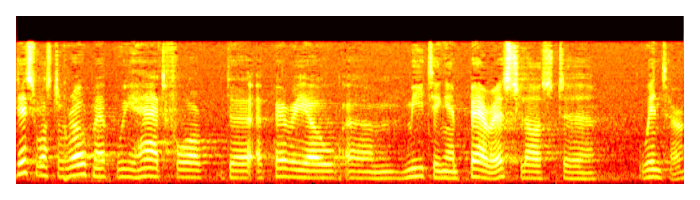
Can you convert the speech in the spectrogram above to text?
This was the roadmap we had for the Apereo um, meeting in Paris last uh, winter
